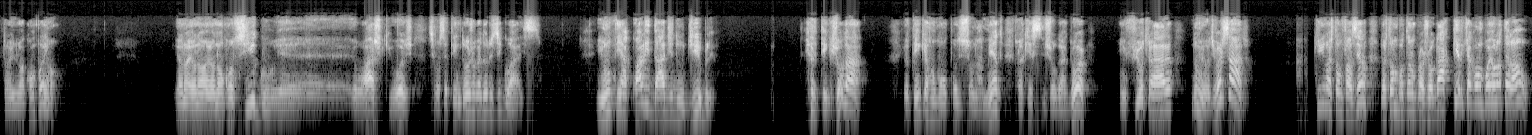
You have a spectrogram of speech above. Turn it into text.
Então ele não acompanhou. Eu não, eu não, eu não consigo. É, eu acho que hoje, se você tem dois jogadores iguais e um tem a qualidade do drible, ele tem que jogar. Eu tenho que arrumar um posicionamento para que esse jogador infiltre a área do meu adversário. O que nós estamos fazendo? Nós estamos botando para jogar aquele que acompanha o lateral.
